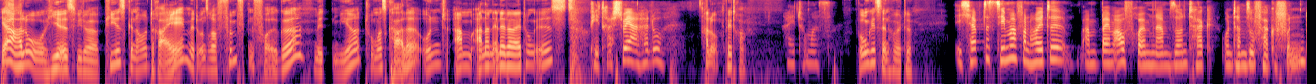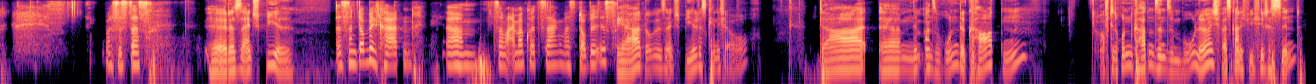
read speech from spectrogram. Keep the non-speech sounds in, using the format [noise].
Ja, hallo, hier ist wieder Piers genau 3 mit unserer fünften Folge mit mir, Thomas Kahle, und am anderen Ende der Leitung ist Petra Schwer, hallo. Hallo, Petra. Hi, Thomas. Worum geht's denn heute? Ich habe das Thema von heute am, beim Aufräumen am Sonntag unterm Sofa gefunden. Was ist das? Äh, das ist ein Spiel. Das sind Doppelkarten. Ähm, sollen wir einmal kurz sagen, was Doppel ist? Ja, Doppel ist ein Spiel, das kenne ich auch. Da ähm, nimmt man so runde Karten auf den runden Karten sind Symbole. Ich weiß gar nicht, wie viele das sind.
